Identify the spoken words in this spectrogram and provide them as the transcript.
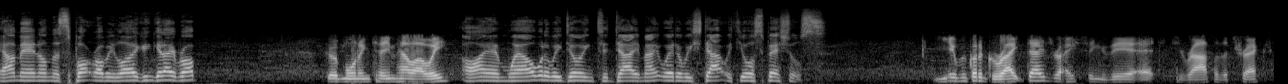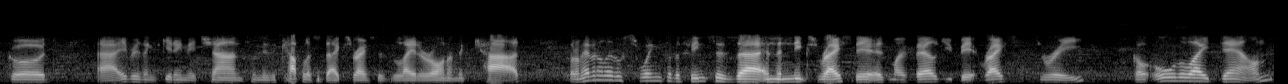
our man on the spot, Robbie Logan. G'day, Rob. Good morning, team. How are we? I am well. What are we doing today, mate? Where do we start with your specials? Yeah, we've got a great day's racing there at Te Rapa. The track's good. Uh, everything's getting their chance, and there's a couple of stakes races later on in the card. But I'm having a little swing for the fences uh, in the next race. There is my value bet race three. Go all the way down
